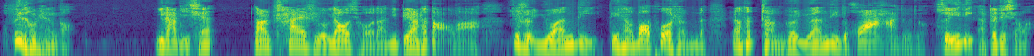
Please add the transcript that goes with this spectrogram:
非常非常高，一大笔钱。当然拆是有要求的，你别让它倒了啊，就是原地地上爆破什么的，让它整个原地就哗就就碎一地啊，这就行了。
